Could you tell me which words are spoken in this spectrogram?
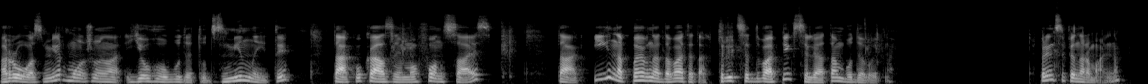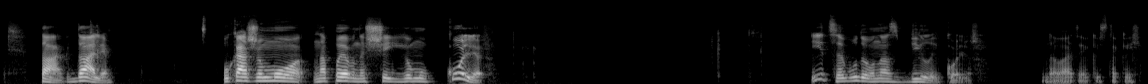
розмір, можна його буде тут змінити. Так, указуємо font size. Так, і напевно, давайте так, 32 пікселі, а там буде видно. В принципі, нормально. Так, далі. Укажемо, напевно, ще йому колір. І це буде у нас білий колір. Давайте якийсь такий.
